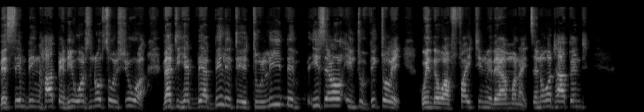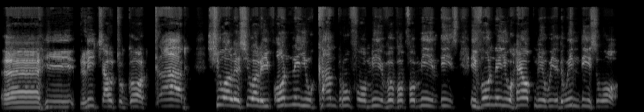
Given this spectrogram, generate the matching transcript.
The same thing happened. He was not so sure that he had the ability to lead Israel into victory when they were fighting with the Ammonites. And what happened? Uh, he reached out to God. God, surely, surely, if only you come through for me, for, for me in this, if only you help me with win this war,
